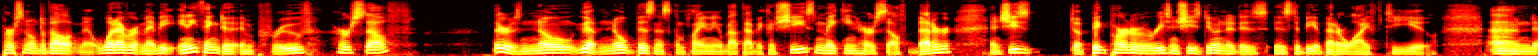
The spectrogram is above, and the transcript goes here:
personal development, whatever it may be, anything to improve herself. There is no, you have no business complaining about that because she's making herself better and she's a big part of the reason she's doing it is is to be a better wife to you. And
